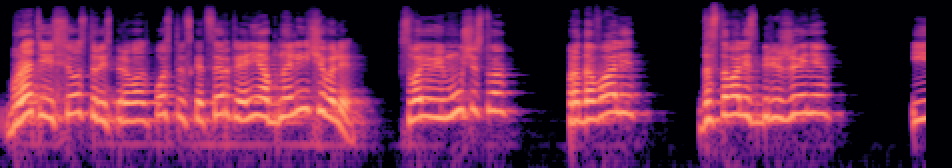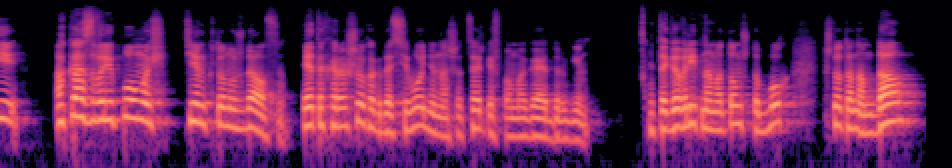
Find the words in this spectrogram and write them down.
братья и сестры из Первоапостольской церкви, они обналичивали свое имущество, продавали, доставали сбережения и оказывали помощь тем, кто нуждался. Это хорошо, когда сегодня наша церковь помогает другим. Это говорит нам о том, что Бог что-то нам дал,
